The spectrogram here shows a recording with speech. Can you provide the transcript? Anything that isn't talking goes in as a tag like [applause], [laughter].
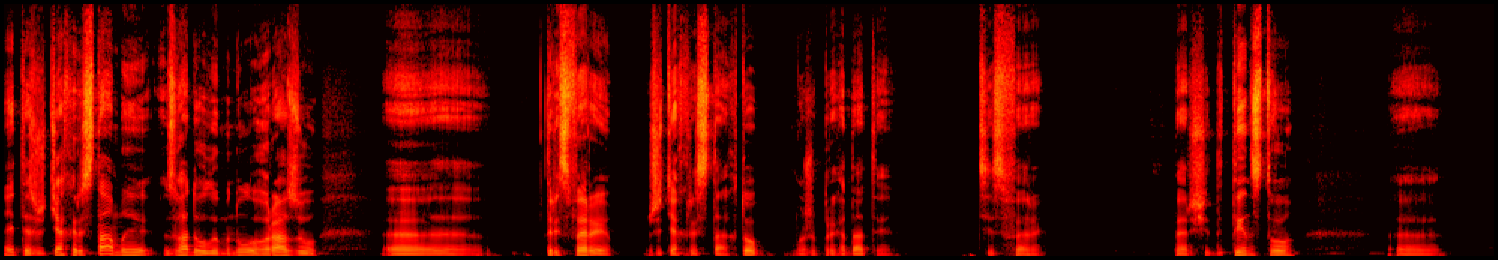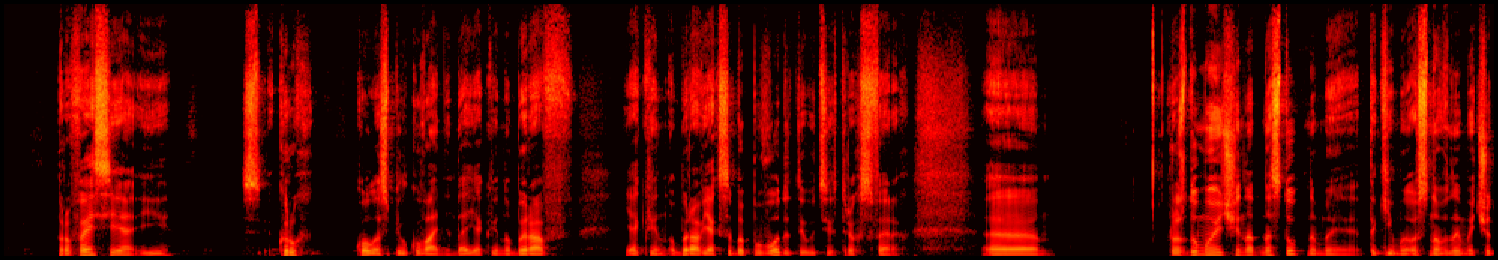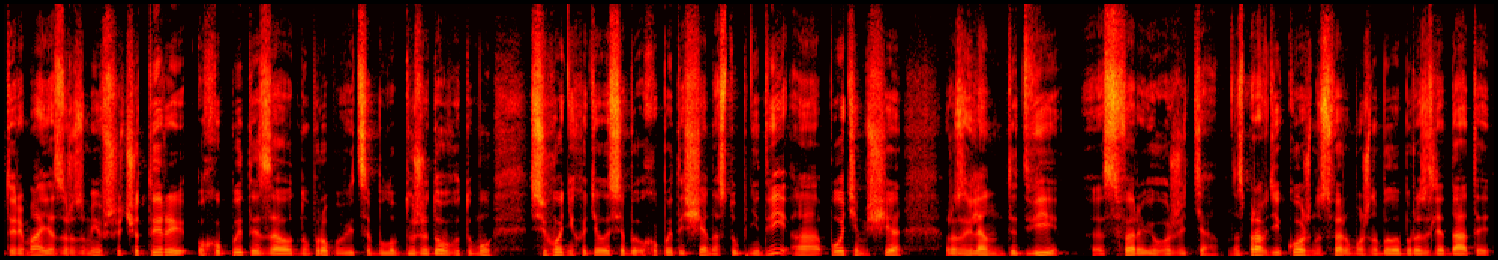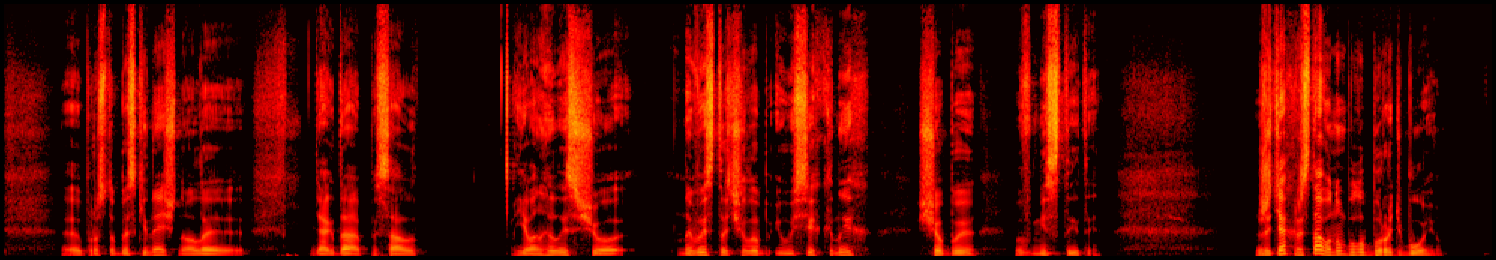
Знаєте, життя Христа ми згадували минулого разу е, три сфери життя Христа. Хто може пригадати ці сфери? Перші дитинство, е, професія і круг коло спілкування, да, як він обирав, як він обирав, як себе поводити у цих трьох сферах. Е, Роздумуючи над наступними такими основними чотирма, я зрозумів, що чотири охопити за одну проповідь це було б дуже довго. Тому сьогодні хотілося б охопити ще наступні дві, а потім ще розглянути дві е, сфери його життя. Насправді кожну сферу можна було б розглядати е, просто безкінечно, але як да, писав євангелист, що не вистачило б і усіх книг, щоб вмістити. Життя Христа воно було боротьбою.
